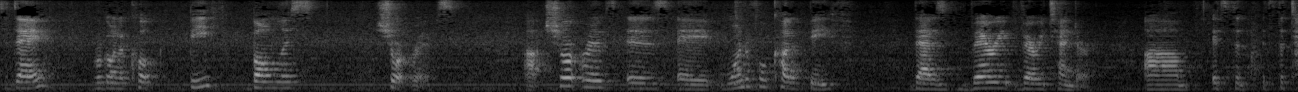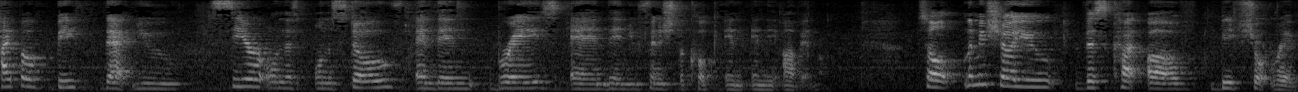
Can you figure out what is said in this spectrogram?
Today, we're going to cook beef boneless short ribs. Uh, short ribs is a wonderful cut of beef that is very, very tender. Um, it's the it's the type of beef that you sear on the on the stove and then braise and then you finish the cook in in the oven. So let me show you this cut of beef short rib.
